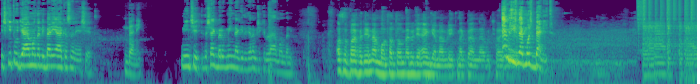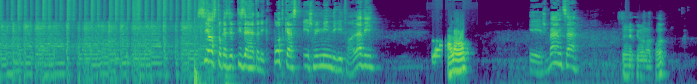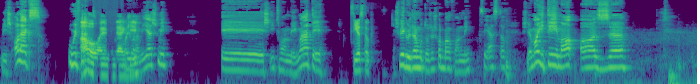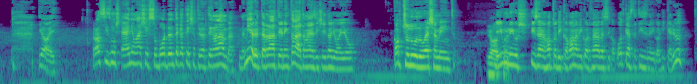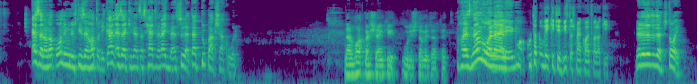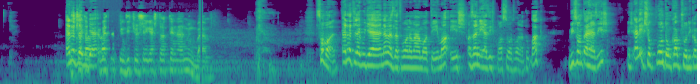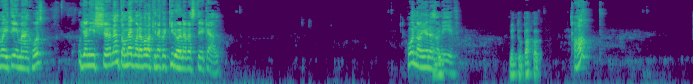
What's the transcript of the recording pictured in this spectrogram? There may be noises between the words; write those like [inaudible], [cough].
És ki tudja elmondani Benny elköszönését? Benny. Nincs itt, de segbe rúg mindenkit, hogyha nem sikerül elmondani. Az a baj, hogy én nem mondhatom, mert ugye engem említnek benne, úgyhogy... Említsd meg most Benit! Sziasztok, ez a 17. podcast, és még mindig itt van Levi, Hello? és Bence, Szép jó napot. és Alex, újfent, Ahol vagy mindenki. valami ilyesmi, és itt van még Máté, Sziasztok! és végül de nem utolsó sorban Fanni. Sziasztok! És a mai téma az... Jaj. Rasszizmus, elnyomás és szobordöntegetés a történelembe? De mielőtt erre rátérnénk, találtam ehhez is egy nagyon jó kapcsolódó eseményt. Jó, június 16-a van, amikor felveszik a podcastet, 14-kor kikerül. Ezen a napon, június 16-án, 1971-ben született Tupac Shakur. Nem halt meg senki. Úristen, mi történt? Ha ez nem volna elég... Ha kutatunk egy kicsit, biztos meghalt valaki. De, de, de, de, de, stoj! Eredetileg ugye... Veszettünk dicsőséges történelmünkben. Szóval, eredetileg ugye nem ez lett volna máma a téma, és a zenéhez is passzolt volna Tupac, viszont ehhez is, és elég sok ponton kapcsolódik a mai témánkhoz, ugyanis nem tudom, megvan-e valakinek, hogy kiről nevezték el. Honnan jön ez a név? Mit tupakot? Aha,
